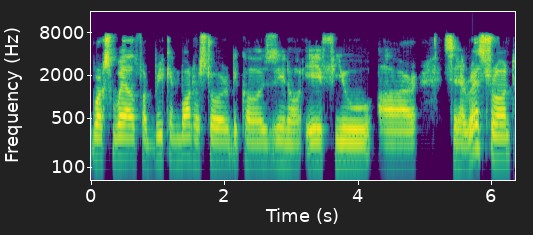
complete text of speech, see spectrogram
Works well for brick and mortar store because you know if you are say a restaurant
